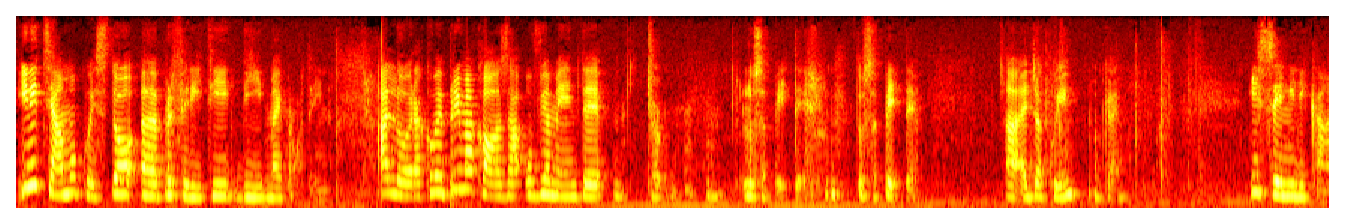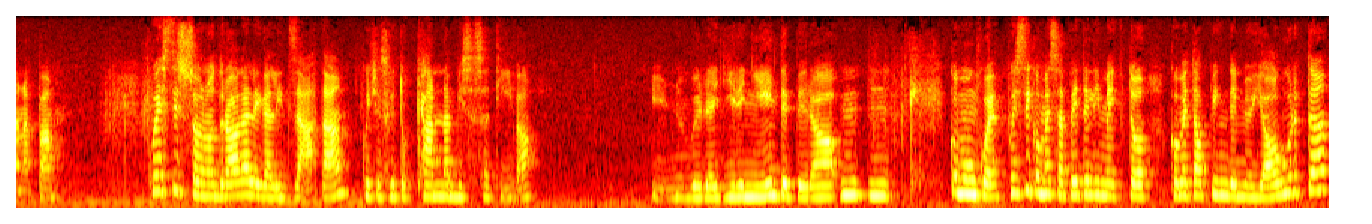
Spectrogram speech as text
iniziamo questo uh, preferiti di MyProtein. Allora, come prima cosa, ovviamente, cioè, lo sapete, lo sapete. Ah, è già qui? Ok. I semi di canapa. Questi sono droga legalizzata, qui c'è scritto cannabis sativa. Io non vorrei dire niente, però... Mm -mm. Comunque, questi come sapete li metto come topping del mio yogurt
